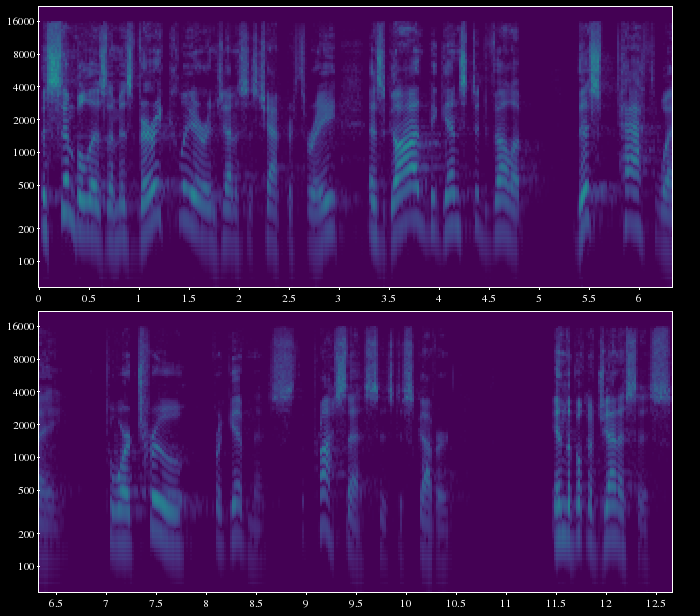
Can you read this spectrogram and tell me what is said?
The symbolism is very clear in Genesis chapter 3 as God begins to develop this pathway toward true forgiveness. The process is discovered in the book of Genesis,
